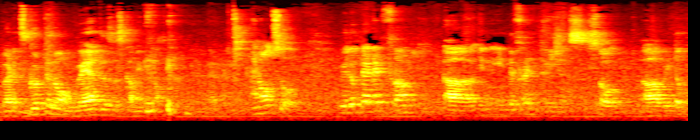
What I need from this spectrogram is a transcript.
but it's good to know where this is coming from. and also, we looked at it from uh, in, in different regions. So uh, we took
